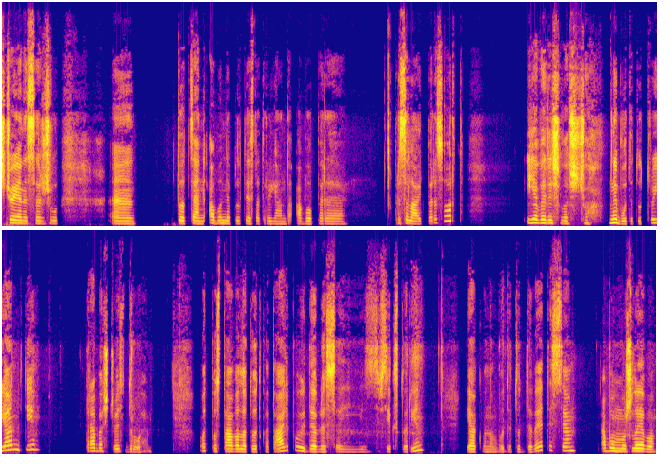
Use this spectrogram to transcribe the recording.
що я не саджу, е, то це або не плетиста троянда, або пере... присилають пересорт. І я вирішила, що не буде тут троянді, треба щось друге. От поставила тут катальпу і дивлюся її з всіх сторін, як воно буде тут дивитися. Або, можливо,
